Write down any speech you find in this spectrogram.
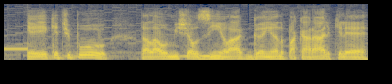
aí que é tipo tá lá o Michelzinho lá ganhando pra caralho, que ele é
